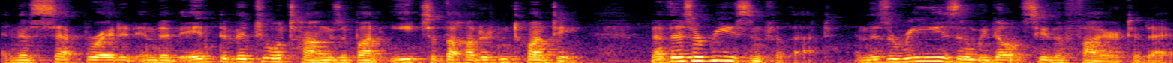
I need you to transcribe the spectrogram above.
and then separated into individual tongues upon each of the 120. Now, there's a reason for that, and there's a reason we don't see the fire today.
